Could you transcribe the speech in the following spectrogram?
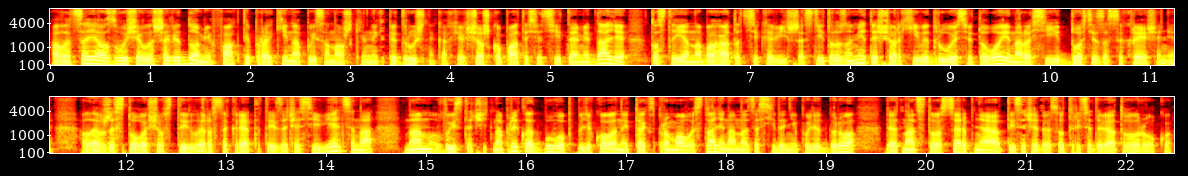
Але це я озвучив лише відомі факти, про які написано в шкільних підручниках. Якщо ж копатись у цій темі далі, то стає набагато цікавіше. Слід розуміти, що архіви Другої світової на Росії досі засекречені, але вже з того, що встигли розсекретити за часів Єльцина, нам вистачить. Наприклад, був опублікований текст промови Сталіна на засіданні Політбюро 19 серпня 1939 року.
